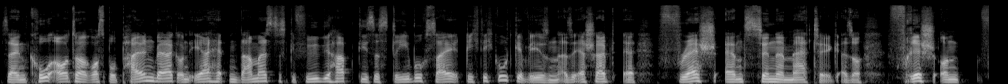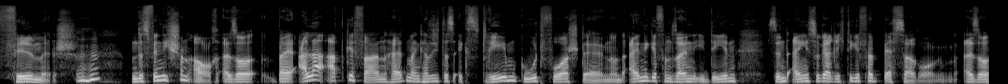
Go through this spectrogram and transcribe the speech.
sein Co-Autor Rosbo Pallenberg und er hätten damals das Gefühl gehabt, dieses Drehbuch sei richtig gut gewesen. Also er schreibt äh, fresh and cinematic, also frisch und filmisch. Und das finde ich schon auch. Also bei aller Abgefahrenheit, man kann sich das extrem gut vorstellen. Und einige von seinen Ideen sind eigentlich sogar richtige Verbesserungen. Also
